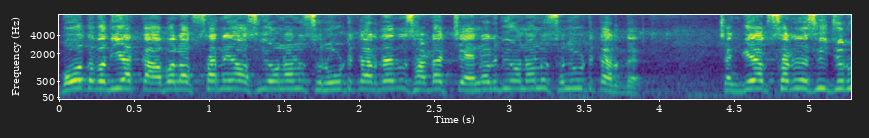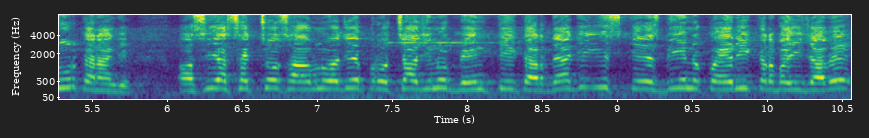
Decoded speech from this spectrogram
ਬਹੁਤ ਵਧੀਆ ਕਾਬਲ ਅਫਸਰ ਨੇ, ਅਸੀਂ ਉਹਨਾਂ ਨੂੰ ਸਲੂਟ ਕਰਦੇ ਹਾਂ ਤੇ ਸਾਡਾ ਚੈਨਲ ਵੀ ਉਹਨਾਂ ਨੂੰ ਸਲੂਟ ਕਰਦਾ ਚੰਗੇ ਅਫਸਰ ਨੇ ਅਸੀਂ ਜ਼ਰੂਰ ਕਰਾਂਗੇ। ਅਸੀਂ ਐਸਐਚਓ ਸਾਹਿਬ ਨੂੰ ਅਜੇ ਅਪਰੋਚਾ ਜੀ ਨੂੰ ਬੇਨਤੀ ਕਰਦੇ ਹਾਂ ਕਿ ਇਸ ਕੇਸ ਦੀ ਇਨਕੁਆਇਰੀ ਕਰਵਾਈ ਜਾਵੇ।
